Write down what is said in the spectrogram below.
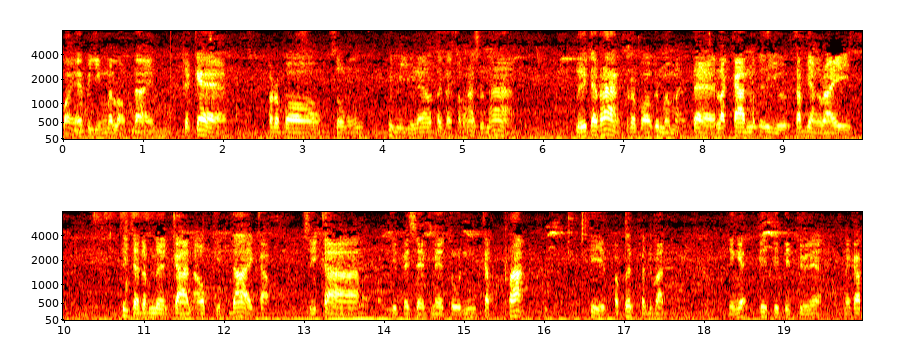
ปล่อยให้ผู้หญิงมาหลอกได้ จะแก้พรบสงฆ์ที่มีอยู่แล้วตั้งแต่ 2505 หรือจะร่างพรบขึ้นมาใหม่ แต่หลักการมันก็คืออยู่ทำอย่างไร ที่จะดำเนินการเอาผิดได้กับสีกาที่ไปเสพเมตุนกับพระที่ประพฤติปฏิบัติ อย่างเงี้ยที่ที่ผิดอยู่เนี่ยนะครับ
